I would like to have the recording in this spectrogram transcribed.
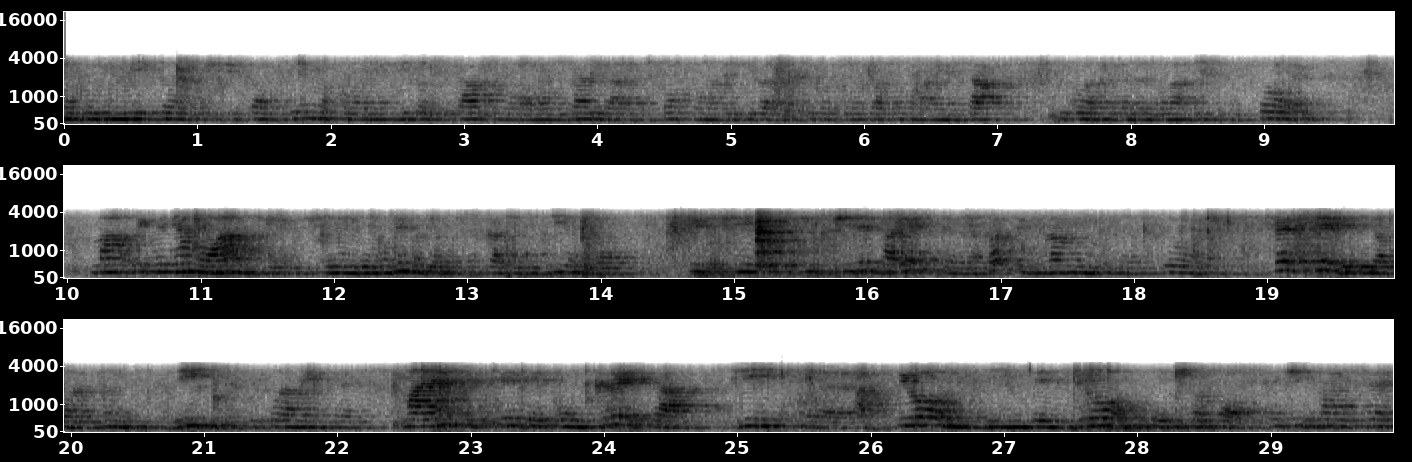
conto dell'invito che ci fa il primo come l'invito di Stato a valutare la risposta una direttiva che questo è fatto con un'unità sicuramente nel buonato istruttore, ma riteniamo anche, nel documento abbiamo cercato di dirlo, che ci, ci, ci debba essere da parte di un'amministrazione per sede di lavorazione cittadini sicuramente, ma è anche sede concreta di eh, azioni, di intenzioni e di proposte, ci deve essere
